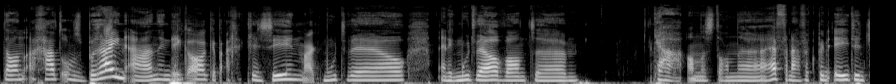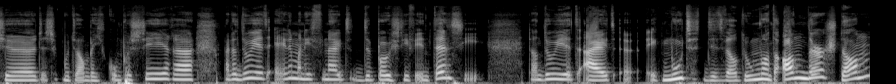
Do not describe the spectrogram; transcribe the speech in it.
dan gaat ons brein aan en denkt, oh, ik heb eigenlijk geen zin, maar ik moet wel. En ik moet wel, want... Uh, ja, anders dan, hè, vanavond heb ik een etentje, dus ik moet wel een beetje compenseren. Maar dan doe je het helemaal niet vanuit de positieve intentie. Dan doe je het uit, uh, ik moet dit wel doen, want anders dan,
